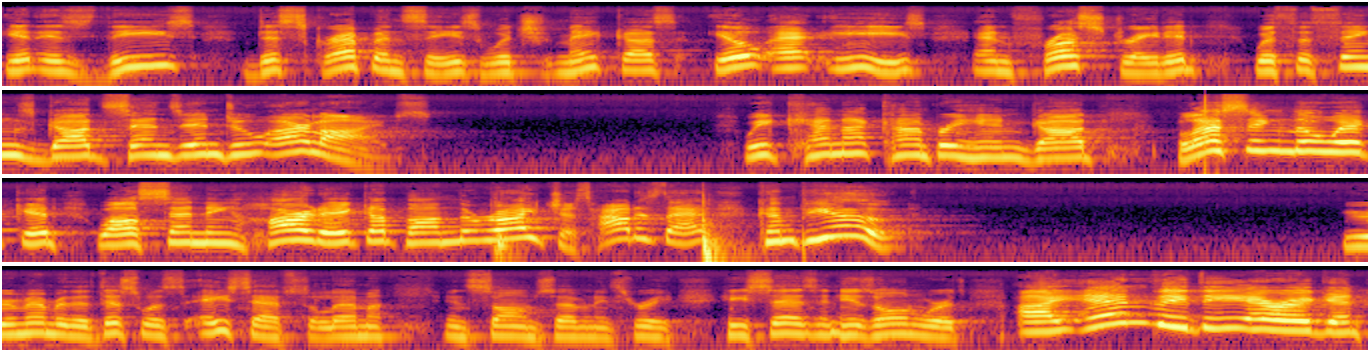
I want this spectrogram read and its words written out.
It is these discrepancies which make us ill at ease and frustrated with the things God sends into our lives. We cannot comprehend God blessing the wicked while sending heartache upon the righteous. How does that compute? You remember that this was Asaph's dilemma in Psalm 73. He says in his own words, I envied the arrogant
